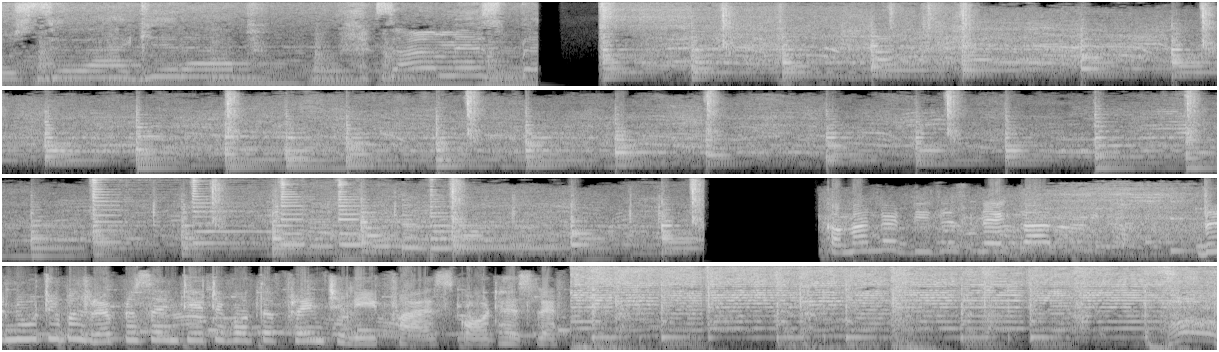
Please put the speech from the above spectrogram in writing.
close till I get up. Time is Commander The notable representative of the French elite fire squad has left. oh,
